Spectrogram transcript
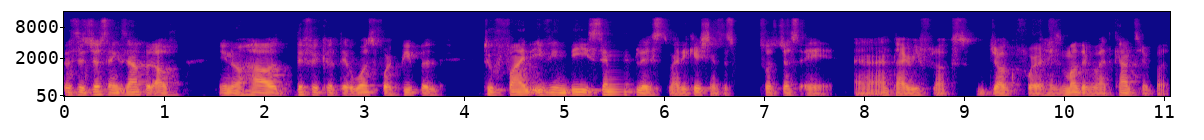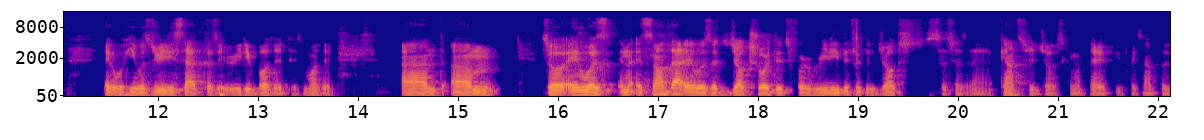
this is just an example of you know how difficult it was for people to find even the simplest medications. This was just a an anti-reflux drug for his mother who had cancer, but it, he was really sad because it really bothered his mother and um, so it was it's not that it was a drug shortage for really difficult drugs such as uh, cancer drugs chemotherapy for example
